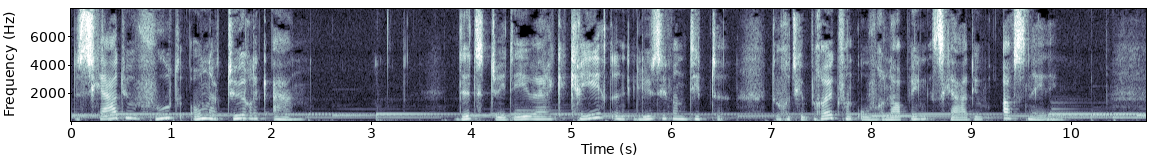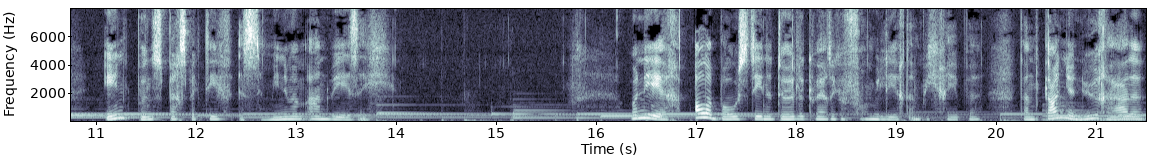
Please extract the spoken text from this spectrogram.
De schaduw voelt onnatuurlijk aan. Dit 2D-werk creëert een illusie van diepte door het gebruik van overlapping, schaduw, afsnijding. Eén puntsperspectief is minimum aanwezig. Wanneer alle bouwstenen duidelijk werden geformuleerd en begrepen, dan kan je nu raden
